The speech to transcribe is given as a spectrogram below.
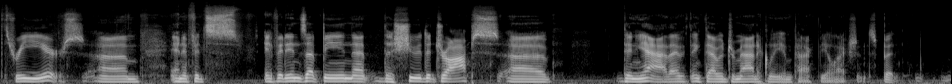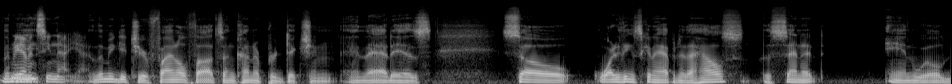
three years. Um, and if it's if it ends up being that the shoe that drops, uh, then yeah, I think that would dramatically impact the elections. But let we me, haven't seen that yet. Let me get your final thoughts on kind of prediction, and that is so. What do you think is going to happen to the House, the Senate, and will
